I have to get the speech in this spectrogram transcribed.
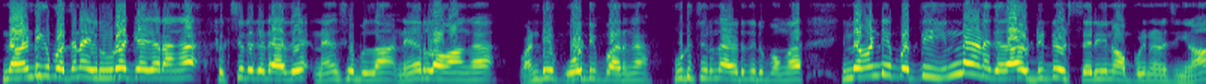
இந்த வண்டிக்கு பார்த்தீங்கன்னா இருபது ரூபா கேட்குறாங்க ஃபிக்ஸ்டு கிடையாது. நெக்ஸ்டபிள் தான். நேரில் வாங்க. வண்டியை போட்டி பாருங்க. பிடிச்சிருந்தா எடுத்துகிட்டு போங்க. இந்த வண்டியை பற்றி இன்னும் எனக்கு ஏதாவது டீட்டெயில்ஸ் தெரியணும் அப்படின்னு நினச்சிங்கன்னா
